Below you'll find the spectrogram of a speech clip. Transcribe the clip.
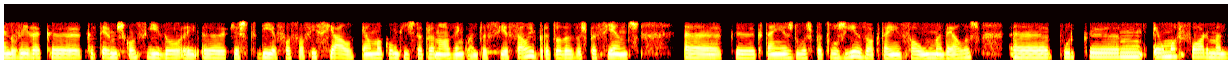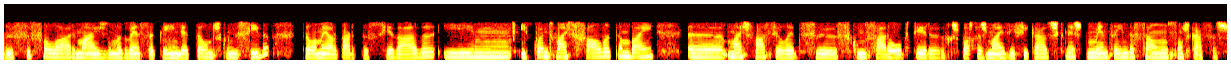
Sem dúvida que, que termos conseguido uh, que este dia fosse oficial é uma conquista para nós enquanto associação e para todas as pacientes uh, que, que, têm as duas patologias ou que têm só uma delas, uh, porque um, é uma forma de se falar mais de uma doença que ainda é tão desconhecida pela maior parte da sociedade e, um, e quanto mais se fala também uh, mais fácil é de se, se começar a obter respostas mais eficazes que neste momento ainda são, são escassas.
